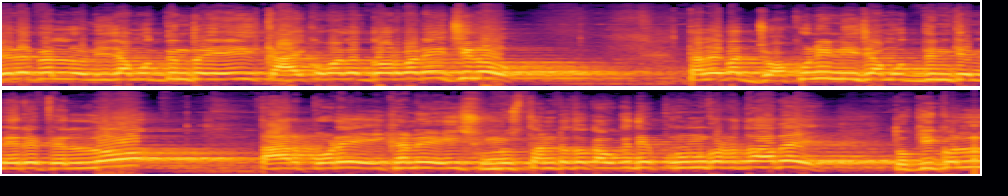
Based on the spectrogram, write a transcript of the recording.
মেরে ফেলল, নিজামুদ্দিন তো এই কায়কবাদের দরবারেই ছিল। তাহলে এবার যখনই নিজামুদ্দিনকে মেরে ফেলল তারপরে এখানে এই শূন্যস্থানটা তো কাউকে দিয়ে পূরণ করাতে হবে। তো কি করল?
